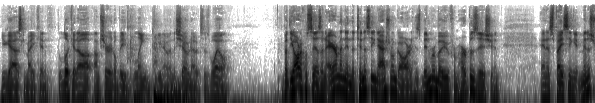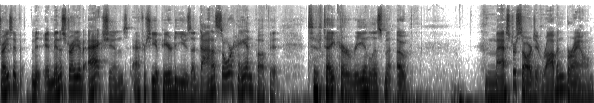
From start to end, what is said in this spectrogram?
you guys can make and look it up. I'm sure it'll be linked, you know, in the show notes as well. But the article says an airman in the Tennessee National Guard has been removed from her position and is facing administrative administrative actions after she appeared to use a dinosaur hand puppet to take her reenlistment oath. Master Sergeant Robin Brown,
